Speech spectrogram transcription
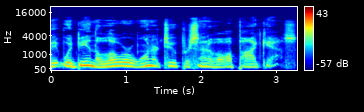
it would be in the lower 1 or 2% of all podcasts.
